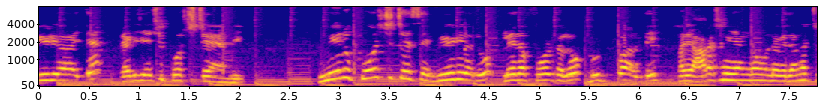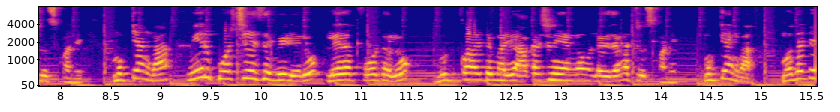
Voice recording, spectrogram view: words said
వీడియో అయితే రెడీ చేసి పోస్ట్ చేయండి. మీరు పోస్ట్ చేసే వీడియోలు లేదా ఫోటోలు గుడ్ క్వాలిటీ మరియు ఆకర్షణీయంగా ఉండే విధంగా చూసుకోండి. ముఖ్యంగా మీరు పోస్ట్ చేసే వీడియోలు లేదా ఫోటోలు గుడ్ క్వాలిటీ మరియు ఆకర్షణీయంగా ఉండే విధంగా చూసుకోండి. ముఖ్యంగా మొదటి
